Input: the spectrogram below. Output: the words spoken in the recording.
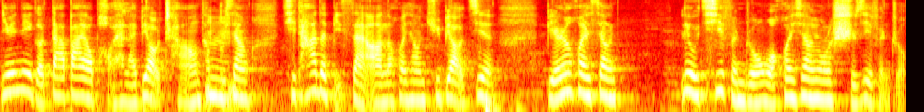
因为那个大坝要跑下来比较长，它不像其他的比赛啊，那换项区比较近，别人换相六七分钟，我换项用了十几分钟，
